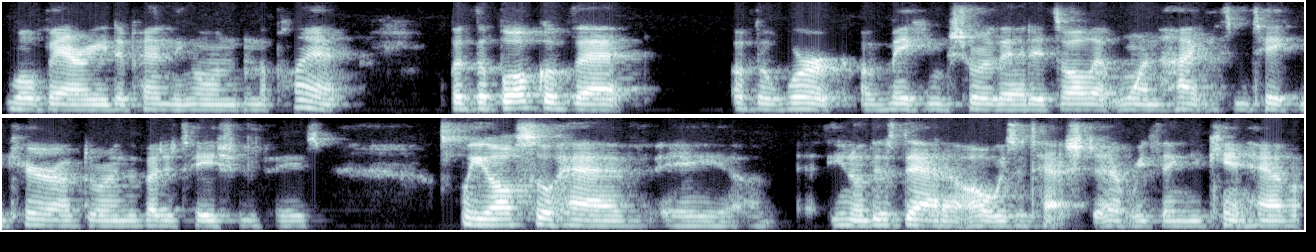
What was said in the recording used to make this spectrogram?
will vary depending on the plant. But the bulk of that, of the work of making sure that it's all at one height has been taken care of during the vegetation phase. We also have a, uh, you know, there's data always attached to everything. You can't have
